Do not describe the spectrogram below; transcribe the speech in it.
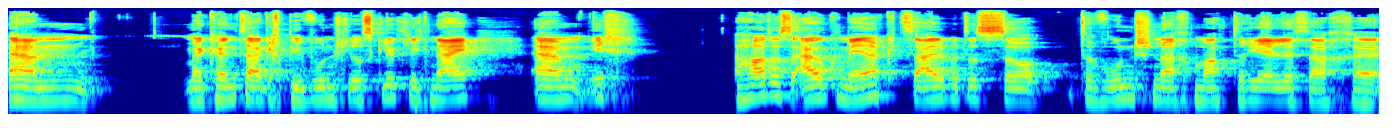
Ähm, man könnte sagen, ich bin wunschlos glücklich. Nein, ähm, ich habe das auch gemerkt selber, dass so der Wunsch nach materiellen Sachen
